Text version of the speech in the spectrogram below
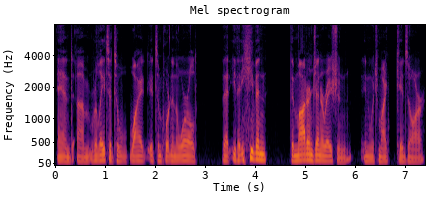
and um, relates it to why it's important in the world, that, that even the modern generation in which my kids are,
